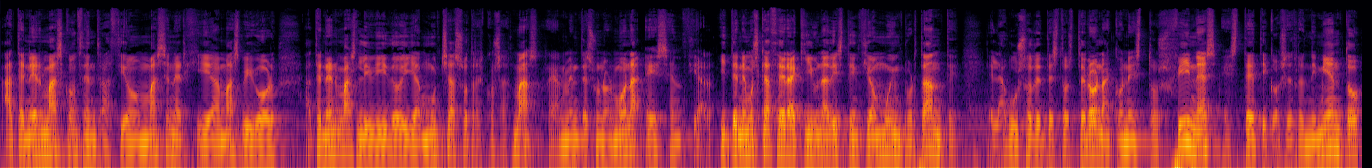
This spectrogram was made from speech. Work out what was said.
a tener más concentración, más energía, más vigor, a tener más libido y a muchas otras cosas más. Realmente es una hormona esencial. Y tenemos que hacer aquí una distinción muy importante. El abuso de testosterona con estos fines, estéticos y rendimiento,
